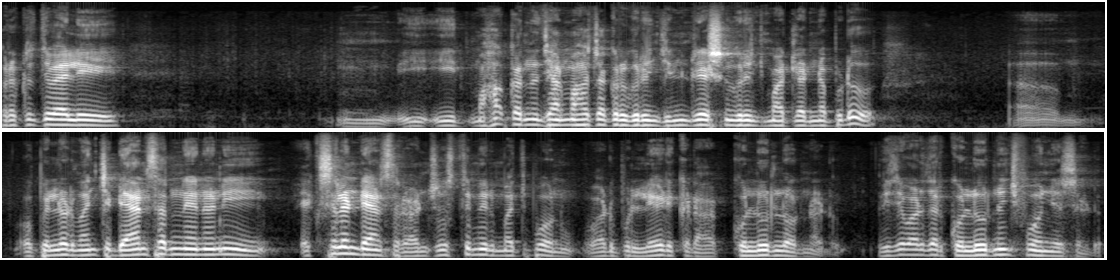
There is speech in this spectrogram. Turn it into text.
ప్రకృతి వ్యాలీ ఈ ఈ మహాకర్ణ జన్మహాచక్ర గురించి ఇండిరేషన్ గురించి మాట్లాడినప్పుడు ఓ పిల్లడు మంచి డ్యాన్సర్ నేనని ఎక్సలెంట్ డ్యాన్సర్ అని చూస్తే మీరు మర్చిపోను వాడు ఇప్పుడు లేడు ఇక్కడ కొల్లూరులో ఉన్నాడు. విజయవాడ దగ్గర కొల్లూరు నుంచి ఫోన్ చేశాడు.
